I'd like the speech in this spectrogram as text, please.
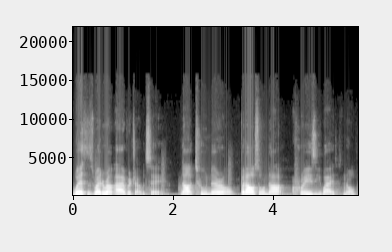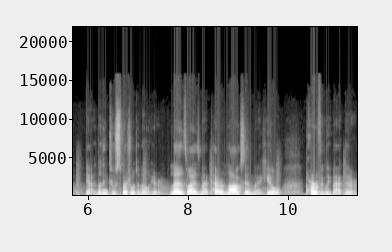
Width is right around average, I would say. Not too narrow, but also not crazy wide. Nope. Yeah, nothing too special to note here. Lengthwise, my pair locks in my heel perfectly back there.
